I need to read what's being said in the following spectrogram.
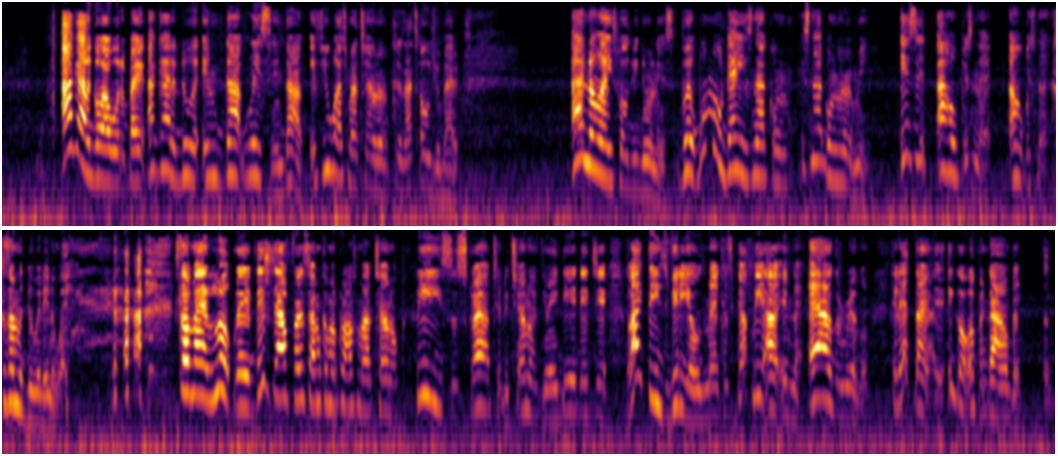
I gotta go out with a bang. I gotta do it. And Doc, listen, Doc, if you watch my channel, cause I told you about it. I know I ain't supposed to be doing this, but one more day is not gonna. It's not gonna hurt me, is it? I hope it's not. I hope it's not, cause I'm gonna do it anyway. so man, look, man, if this is your first time coming across my channel, please subscribe to the channel if you ain't did that yet. Like these videos, man, cause help me out in the algorithm. Cause that thing, it go up and down, but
